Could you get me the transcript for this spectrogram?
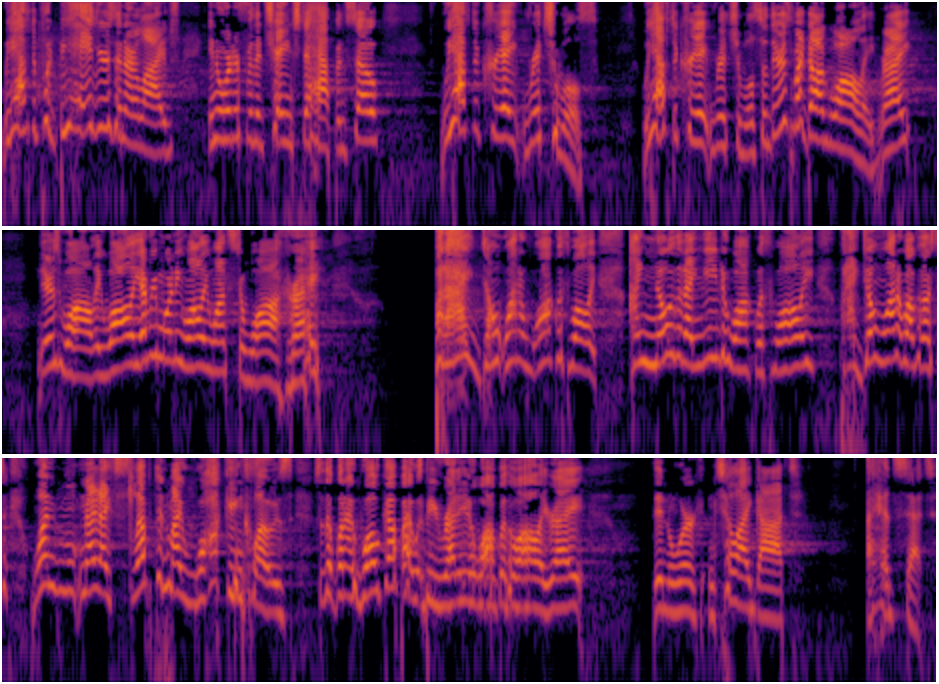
We have to put behaviors in our lives in order for the change to happen. So we have to create rituals. We have to create rituals. So there's my dog Wally, right? There's Wally. Wally, every morning Wally wants to walk, right? But I don't want to walk with Wally. I know that I need to walk with Wally, but I don't want to walk with Wally. One night I slept in my walking clothes so that when I woke up, I would be ready to walk with Wally, right? Didn't work until I got a headset.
